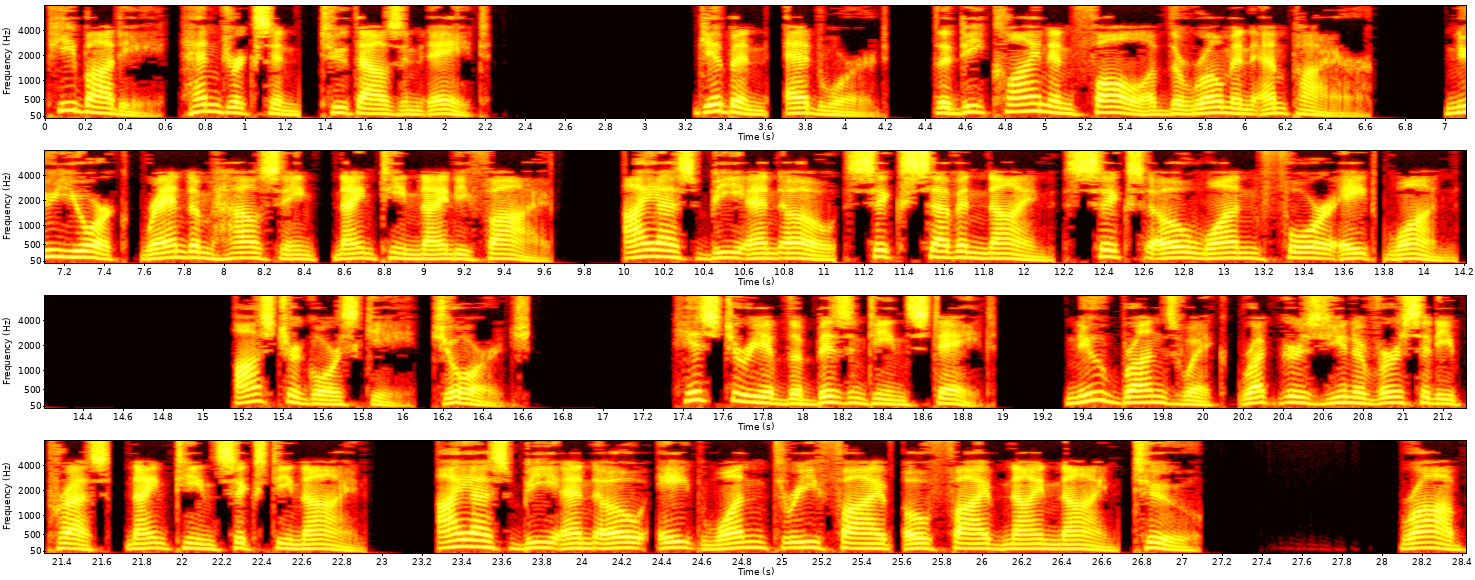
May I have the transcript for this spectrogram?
Peabody, Hendrickson, 2008. Gibbon, Edward. The Decline and Fall of the Roman Empire. New York, Random House Inc., 1995. ISBN 0-679-60148-1 Ostrogorsky, George. History of the Byzantine State. New Brunswick, Rutgers University Press, 1969. ISBN 0-8135-0599-2 Raab,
